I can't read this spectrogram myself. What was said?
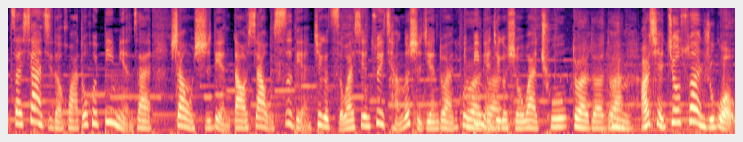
在夏季的话，都会避免在上午十点到下午四点这个紫外线最强的时间段，会避免这个时候外出。对对对，嗯而且就算如果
